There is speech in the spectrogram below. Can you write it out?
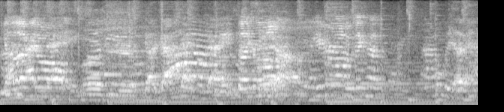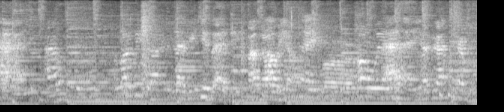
Y'all drive. Love you. Y'all drive safe, okay? Your mom. Give your mom a big hug. I will. I will. I love you guys. Love you too, baby. I love you. Hey. Bye. Always. Hey, y'all drive careful.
